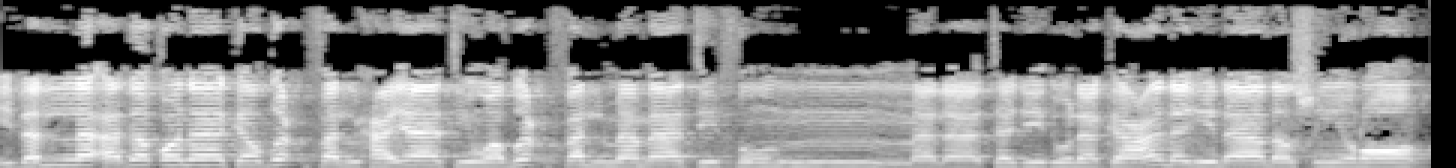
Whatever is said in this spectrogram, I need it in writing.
اذا لأذقناك ضعف الحياة وضعف الممات ثم لا تجد لك علينا نصيرا.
